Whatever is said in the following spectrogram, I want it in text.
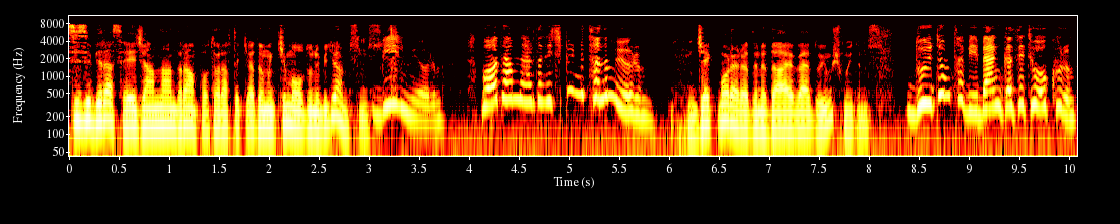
sizi biraz heyecanlandıran fotoğraftaki adamın kim olduğunu biliyor musunuz? Bilmiyorum. Bu adamlardan hiçbirini tanımıyorum. Jack Morer adını daha evvel duymuş muydunuz? Duydum tabii ben gazete okurum.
